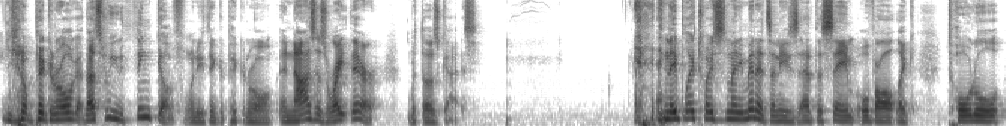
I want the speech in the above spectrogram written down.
you know, pick and roll. That's what you think of when you think of pick and roll. And Naz is right there with those guys. And they play twice as many minutes, and he's at the same overall like total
